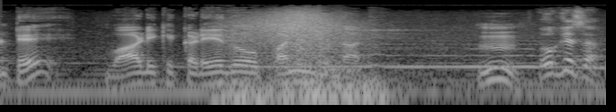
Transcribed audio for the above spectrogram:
అంటే వాడికి ఇక్కడేదో పని ఉండాలి. ఓకే సార్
